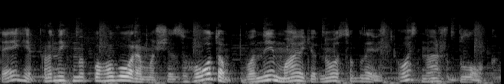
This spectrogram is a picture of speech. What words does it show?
теги, про них ми поговоримо ще згодом. Вони мають одну особливість. Ось наш блок.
